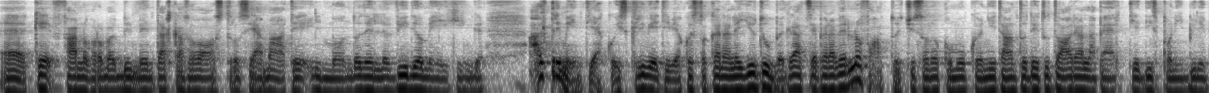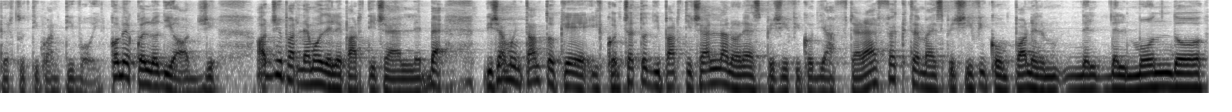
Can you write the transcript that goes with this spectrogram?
eh, che fanno probabilmente al caso vostro se amate il mondo del videomaking. Altrimenti ecco iscrivetevi a questo canale YouTube, grazie per averlo fatto e ci sono comunque ogni tanto dei tutorial aperti e disponibili per tutti quanti voi, come quello di oggi. Oggi parliamo delle particelle. Beh, diciamo intanto che il concetto di particella non è specifico di After Effects, ma è specifico un po' nel, nel, nel mondo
